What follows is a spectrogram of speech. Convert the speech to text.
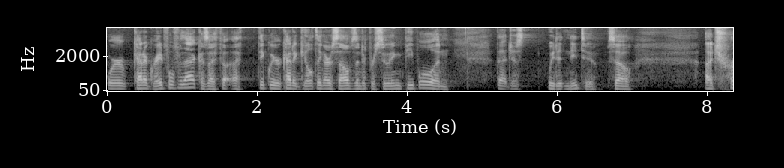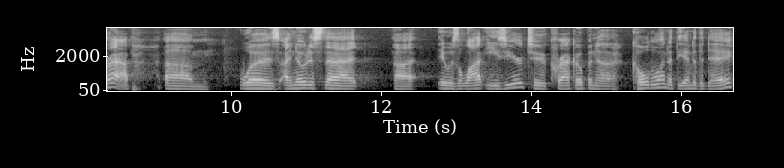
we're kind of grateful for that because I thought I think we were kind of guilting ourselves into pursuing people, and that just we didn't need to. So a trap um, was I noticed that. Uh, it was a lot easier to crack open a cold one at the end of the day.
